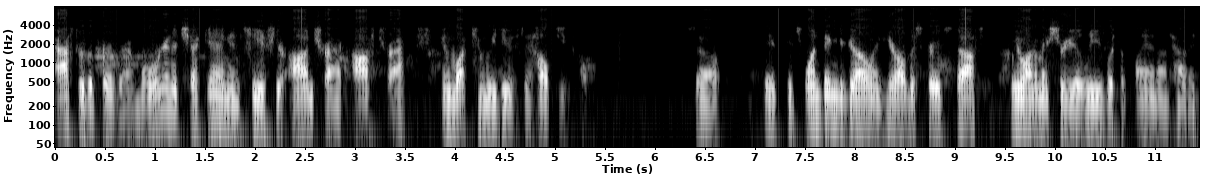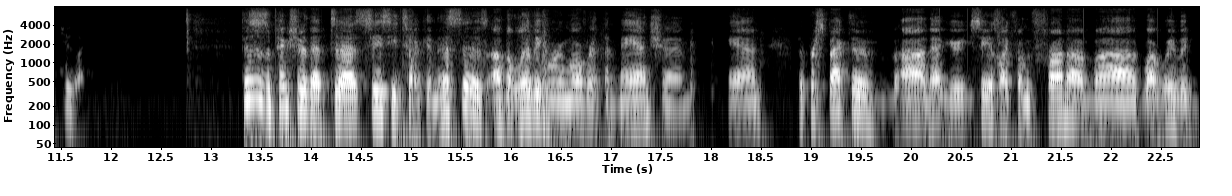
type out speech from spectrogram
after the program where we're going to check in and see if you're on track, off track, and what can we do to help you. So it, it's one thing to go and hear all this great stuff. We want to make sure you leave with a plan on how to do it. This is a picture that uh, Cece took, and this is of the living room over at the mansion. And the perspective uh, that you see is like from the front of uh, what we would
